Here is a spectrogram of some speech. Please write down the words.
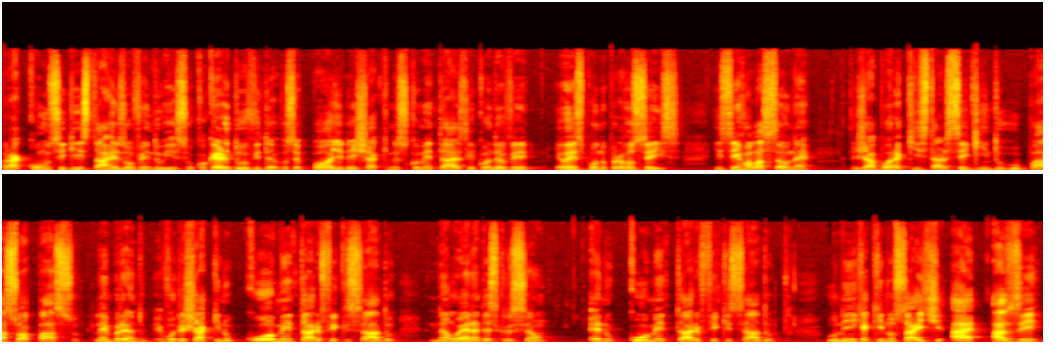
para conseguir estar resolvendo isso. Qualquer dúvida, você pode deixar aqui nos comentários que quando eu ver, eu respondo para vocês. E sem enrolação, né? Já bora aqui estar seguindo o passo a passo. Lembrando, eu vou deixar aqui no comentário fixado, não é na descrição, é no comentário fixado o link aqui no site az.dll.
